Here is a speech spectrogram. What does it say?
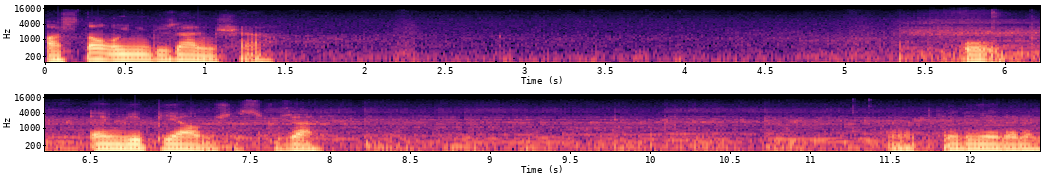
Aslında oyun güzelmiş ya. O MVP almışız. Güzel. Evet geri gelelim.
